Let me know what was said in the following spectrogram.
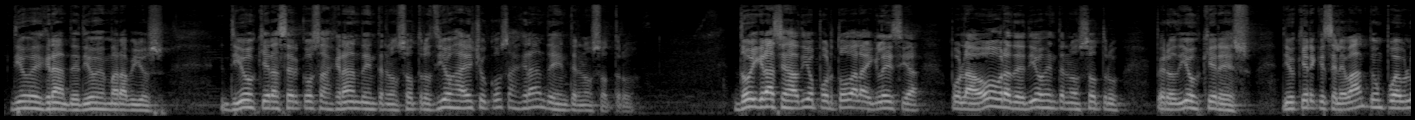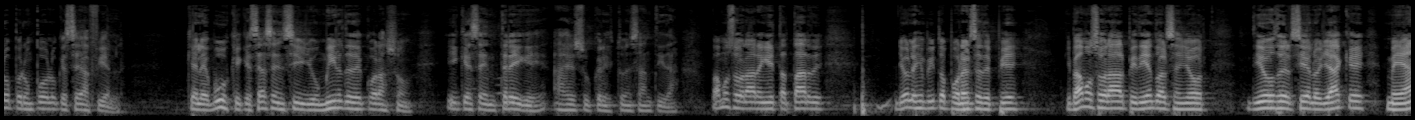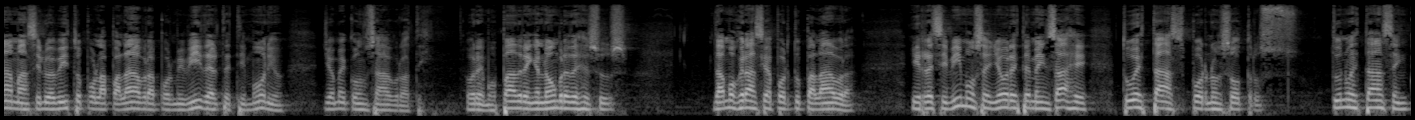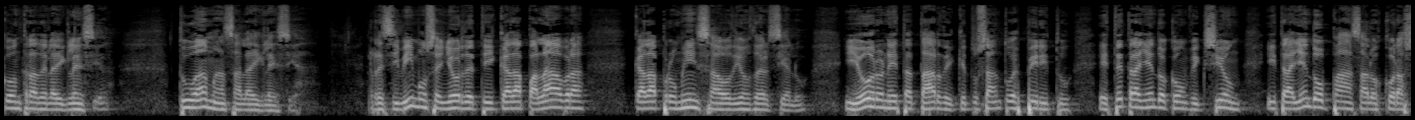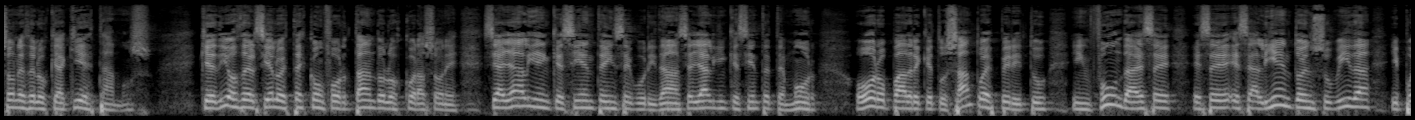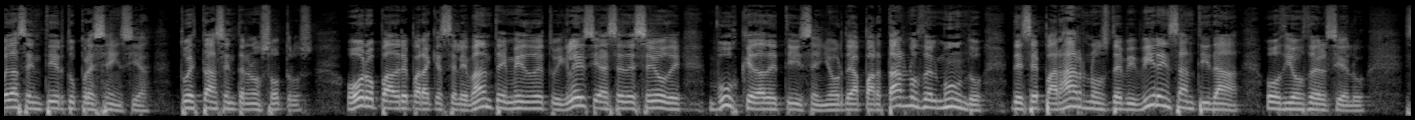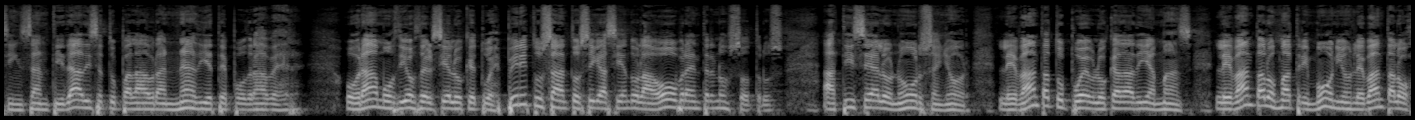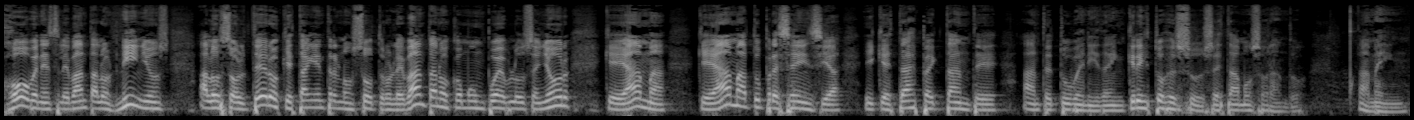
Dios es grande, Dios es maravilloso. Dios quiere hacer cosas grandes entre nosotros. Dios ha hecho cosas grandes entre nosotros. Doy gracias a Dios por toda la iglesia, por la obra de Dios entre nosotros, pero Dios quiere eso. Dios quiere que se levante un pueblo, pero un pueblo que sea fiel, que le busque, que sea sencillo, humilde de corazón y que se entregue a Jesucristo en santidad. Vamos a orar en esta tarde. Yo les invito a ponerse de pie y vamos a orar pidiendo al Señor Dios del cielo, ya que me amas y lo he visto por la palabra, por mi vida, el testimonio, yo me consagro a ti. Oremos, Padre, en el nombre de Jesús. Damos gracias por tu palabra y recibimos, Señor, este mensaje. Tú estás por nosotros. Tú no estás en contra de la iglesia. Tú amas a la iglesia. Recibimos, Señor, de ti cada palabra cada promesa, oh Dios del cielo. Y oro en esta tarde que tu Santo Espíritu esté trayendo convicción y trayendo paz a los corazones de los que aquí estamos. Que Dios del cielo esté confortando los corazones. Si hay alguien que siente inseguridad, si hay alguien que siente temor, oro, Padre, que tu Santo Espíritu infunda ese, ese, ese aliento en su vida y pueda sentir tu presencia. Tú estás entre nosotros. Oro, Padre, para que se levante en medio de tu iglesia ese deseo de búsqueda de ti, Señor, de apartarnos del mundo, de separarnos, de vivir en santidad, oh Dios del cielo. Sin santidad, dice tu palabra, nadie te podrá ver. Oramos, Dios del cielo, que tu Espíritu Santo siga haciendo la obra entre nosotros. A ti sea el honor, Señor. Levanta tu pueblo cada día más. Levanta los matrimonios, levanta a los jóvenes, levanta a los niños, a los solteros que están entre nosotros. Levántanos como un pueblo, Señor, que ama, que ama tu presencia y que está expectante ante tu venida. En Cristo Jesús estamos orando. Amén.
